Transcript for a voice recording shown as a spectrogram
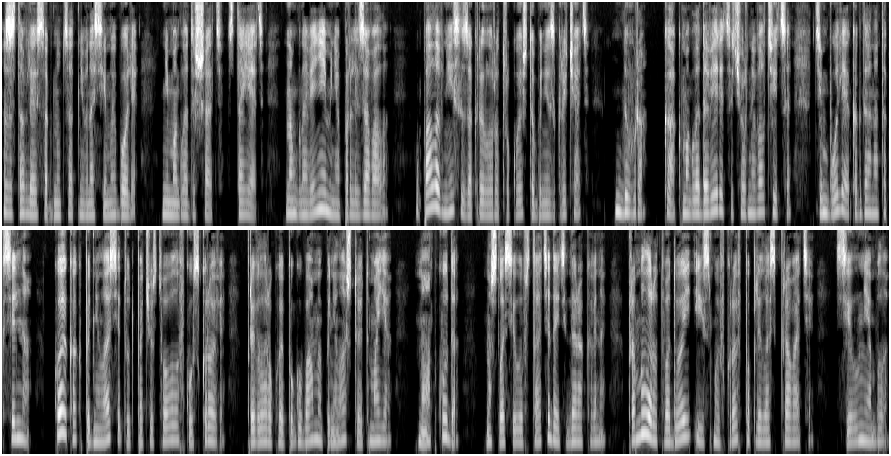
заставляя согнуться от невыносимой боли. Не могла дышать, стоять. На мгновение меня парализовало. Упала вниз и закрыла рот рукой, чтобы не закричать. «Дура! Как могла довериться черной волчице? Тем более, когда она так сильна?» Кое-как поднялась и тут почувствовала вкус крови. Провела рукой по губам и поняла, что это моя. Но откуда? Нашла силы встать и дойти до раковины. Промыла рот водой и, смыв кровь, поплелась к кровати. Сил не было,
